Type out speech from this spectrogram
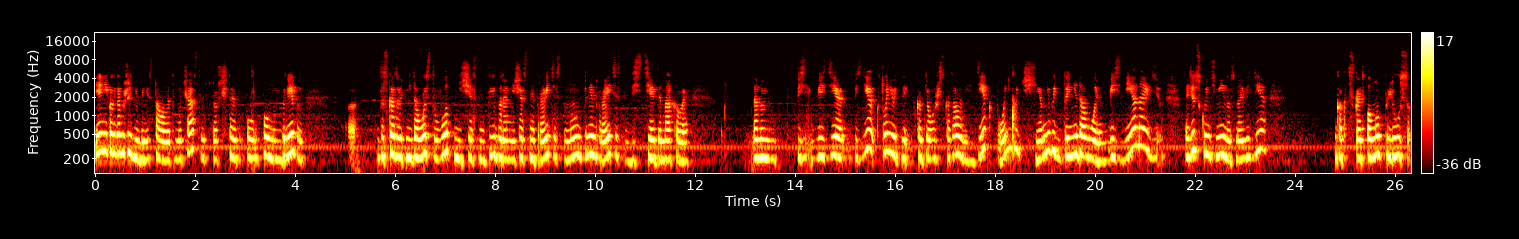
Я никогда в жизни бы не стала в этом участвовать, потому что считаю это пол, полным бредом э, высказывать недовольство. Вот нечестные выборы, нечестное правительство. Ну, блин, правительство везде одинаковое. Оно везде, везде кто-нибудь, как я уже сказала, везде кто-нибудь чем-нибудь да недоволен. Везде найдет, найдется какой-нибудь минус, но везде как это сказать, полно плюсов.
